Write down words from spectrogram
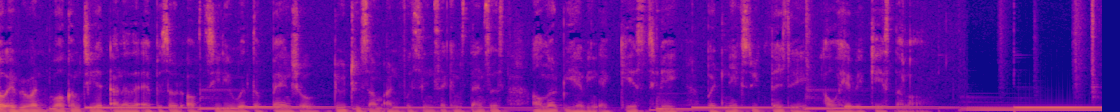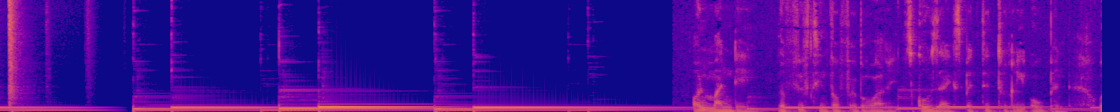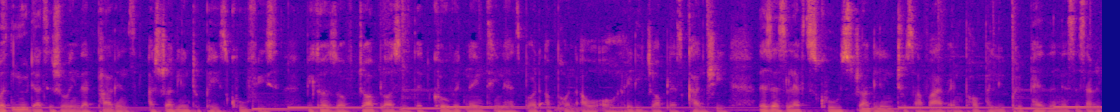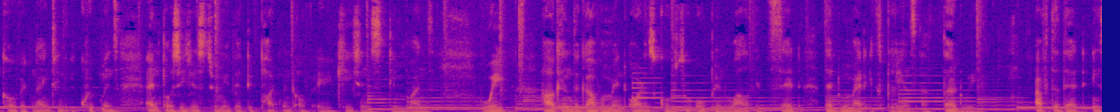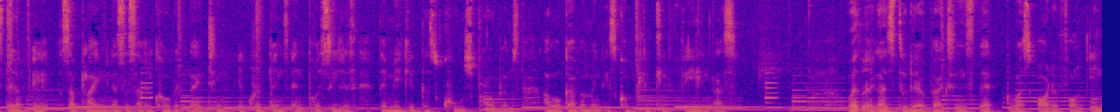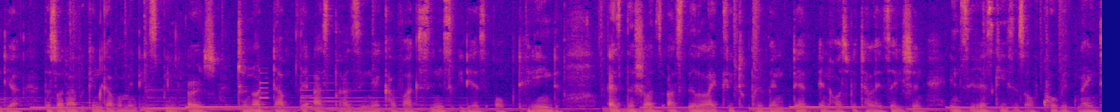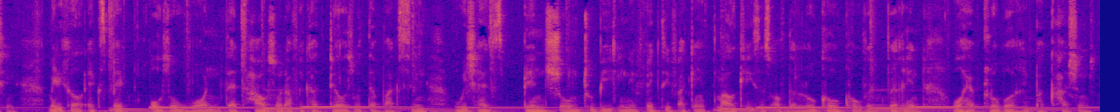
Hello, everyone. Welcome to yet another episode of CD with the Bang Show. Due to some unforeseen circumstances, I'll not be having a guest today, but next week, Thursday, I'll have a guest along. On Monday, the 15th of February, schools are expected to reopen, with new data showing that parents are struggling to pay school fees because of job losses that COVID 19 has brought upon our already jobless country. This has left schools struggling to survive and properly prepare the necessary COVID 19 equipment and procedures to meet the Department of Education's demands. Wait, how can the government order schools to open while it said that we might experience a third wave? After that, instead of supplying necessary COVID 19 equipment and procedures, they make it the school's problems. Our government is completely failing us. With regards to the vaccines that was ordered from India, the South African government is being urged to not dump the AstraZeneca vaccines it has obtained as the shots are still likely to prevent death and hospitalization in serious cases of COVID 19. Medical experts also warn that how South Africa deals with the vaccine, which has been shown to be ineffective against mild cases of the local COVID variant, will have global repercussions.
